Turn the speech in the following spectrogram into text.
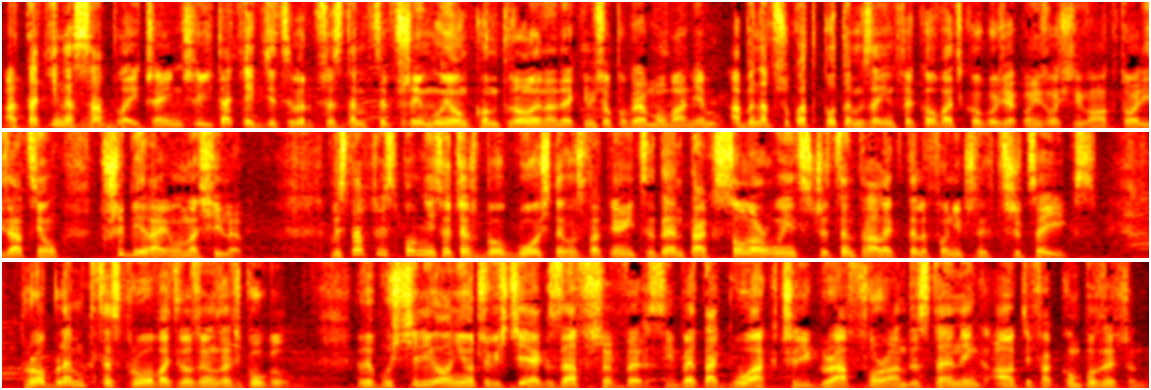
Ataki na supply chain, czyli takie, gdzie cyberprzestępcy przejmują kontrolę nad jakimś oprogramowaniem, aby na przykład potem zainfekować kogoś jakąś złośliwą aktualizacją, przybierają na sile. Wystarczy wspomnieć chociażby o głośnych ostatnio incydentach SolarWinds czy centralek telefonicznych 3CX. Problem chce spróbować rozwiązać Google. Wypuścili oni oczywiście jak zawsze w wersji beta GUAC, czyli Graph for Understanding Artifact Composition.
